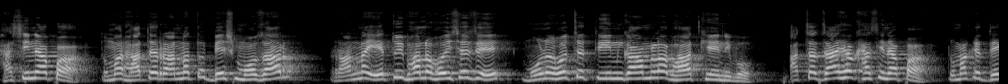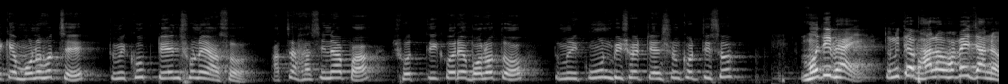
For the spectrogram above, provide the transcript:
হাসিনা আপা তোমার হাতের রান্না তো বেশ মজার। রান্না এতই ভালো হয়েছে যে মনে হচ্ছে তিন গামলা ভাত খেয়ে নিব। আচ্ছা যাই হোক হাসিনা আপা তোমাকে দেখে মনে হচ্ছে তুমি খুব টেনশনে আসো আচ্ছা হাসিনা আপা সত্যি করে বলো তো, তুমি কোন বিষয়ে টেনশন করতেছো? মোদি ভাই, তুমি তো ভালোভাবেই জানো,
